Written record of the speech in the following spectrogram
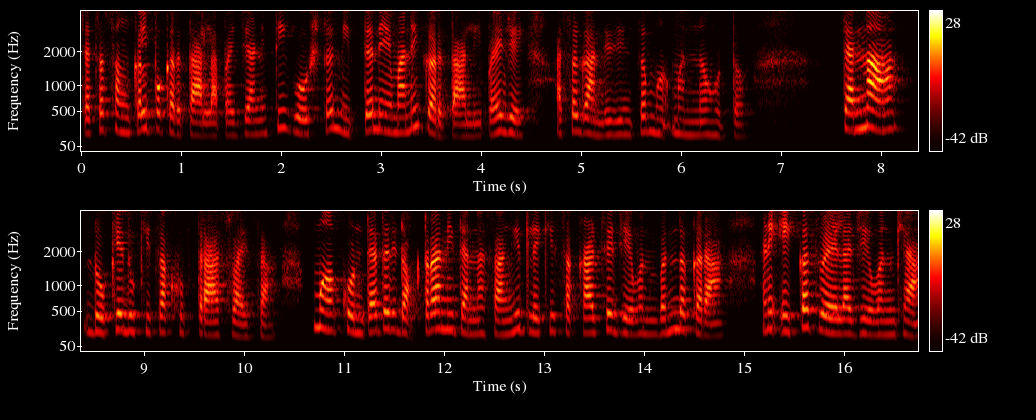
त्याचा संकल्प करता आला पाहिजे आणि ती गोष्ट नित्यनियमाने करता आली पाहिजे असं गांधीजींचं म म्हणणं होतं. त्यांना डोकेदुखीचा खूप त्रास व्हायचा. मग कोणत्या तरी डॉक्टरांनी त्यांना सांगितले की सकाळचे जेवण बंद करा आणि एकच वेळेला जेवण घ्या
